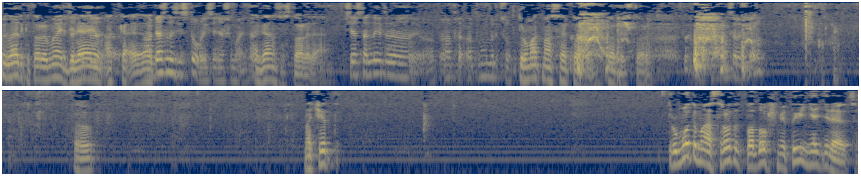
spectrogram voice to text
Гдула это который мы отделяем это, от, от обязанность истории, если я не ошибаюсь, да? Обязанность истории, да. Все остальные это от, от, от мудрецов. Трумат Массер тоже, тоже история. Массер история? Значит, Трумот и Маасрот от плодов шметы не отделяются.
